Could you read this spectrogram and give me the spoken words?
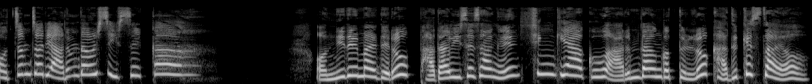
어쩜 저리 아름다울 수 있을까? 언니들 말대로 바다 위 세상은 신기하고 아름다운 것들로 가득했어요.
